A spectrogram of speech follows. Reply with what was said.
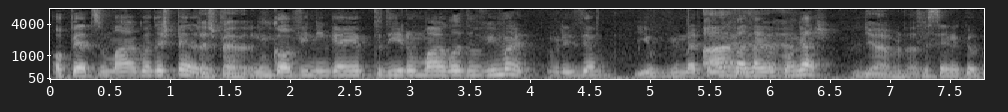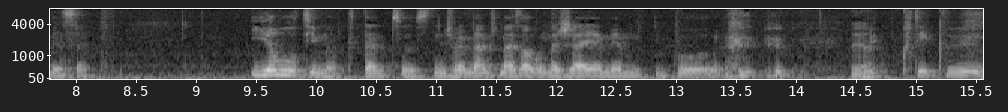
ou pedes uma água das pedras. Das pedras. Nunca ouvi ninguém a pedir uma água do Vimeiro, por exemplo. E o Vimeiro também Ah, faz yeah, água com yeah. gás. Yeah, verdade. Outra cena que eu pensei. E a última, portanto, se nos lembrarmos de mais alguma, já é mesmo tipo. Yeah. Curti que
